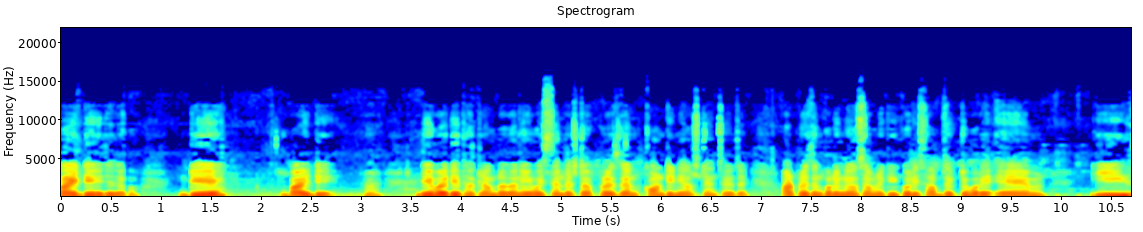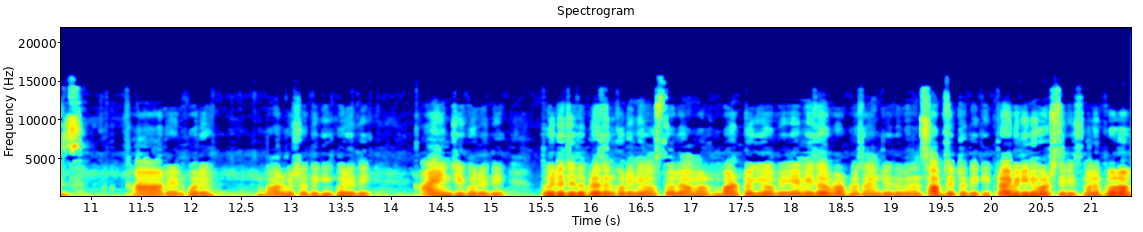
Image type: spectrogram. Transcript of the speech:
বাই ডে যে দেখো ডে বাই ডে হ্যাঁ? ডে বাই ডে থাকলে আমরা জানি ওই সেন্টেন্সটা প্রেজেন্ট কন্টিনিউয়াস টেন্স হয়ে যায়। আর প্রেজেন্ট কন্টিনিউয়াস আমরা কি করি? সাবজেক্টে পরে এম ইজ আর এরপরে ভার্বের সাথে কি করে দিই? আইএনজি করে দিই। তো এটা যেহেতু প্রেজেন্ট কন্টিনিউয়াস তাহলে আমার ভার্বটা কি হবে? Am is are verb plus ING দেবে। সাবজেক্টটা দেখি। প্রাইভেট ইউনিভার্সিটিস মানে প্লোরাল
